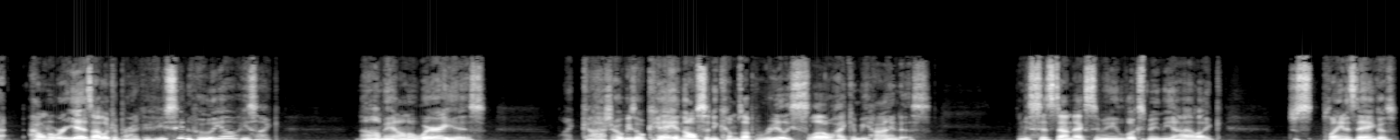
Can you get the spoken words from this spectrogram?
I don't know where he is. I look at Brian, have you seen Julio? He's like, no, man, I don't know where he is. I'm like, gosh, I hope he's okay. And all of a sudden he comes up really slow, hiking behind us. And he sits down next to me and he looks me in the eye, like just playing his day, and goes,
